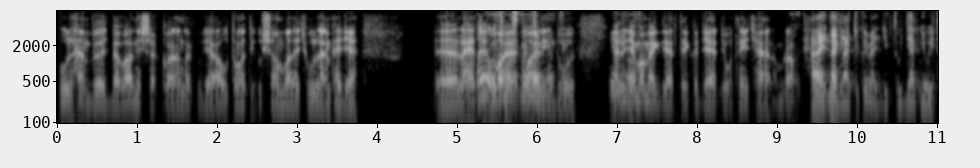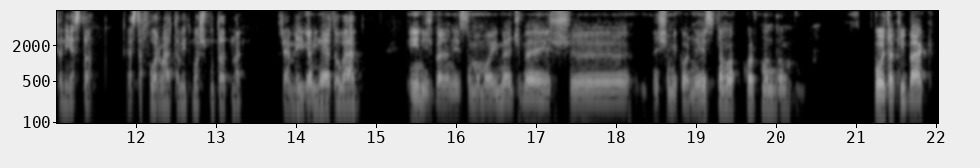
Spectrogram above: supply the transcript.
hullámvölgybe van, és akkor annak ugye automatikusan van egy hullámhegye, lehet, jó, hogy ma, ma elindul, mert ugye ma meggyerték a Gyergyót 4-3-ra. Hát meglátjuk, hogy meddig tudják nyújtani ezt a, ezt a formát, amit most mutatnak. Reméljük Igen, minél tovább. Én is belenéztem a mai meccsbe, és, és amikor néztem, akkor mondom, voltak hibák,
